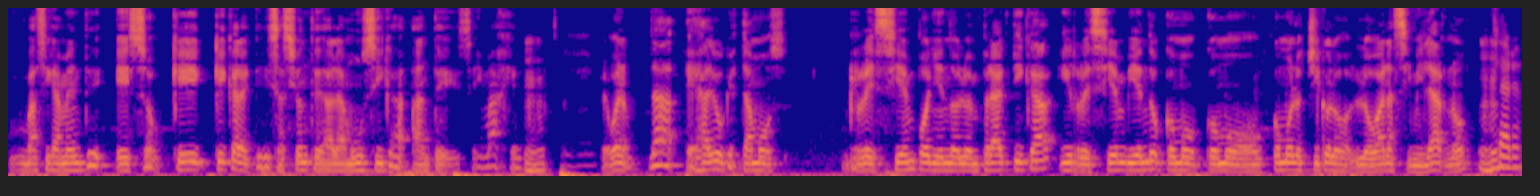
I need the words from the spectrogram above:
básicamente eso, ¿Qué, ¿Qué, caracterización te da la música ante esa imagen. Pero bueno, nada, es algo que estamos recién poniéndolo en práctica y recién viendo cómo, cómo, cómo los chicos lo, van a asimilar, ¿no? Claro,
